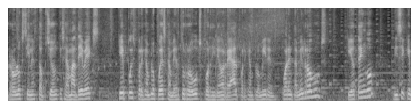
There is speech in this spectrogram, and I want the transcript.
Roblox tiene esta opción que se llama Devex, que pues por ejemplo puedes cambiar tus Robux por dinero real. Por ejemplo, miren, 40 mil Robux que yo tengo, dice que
